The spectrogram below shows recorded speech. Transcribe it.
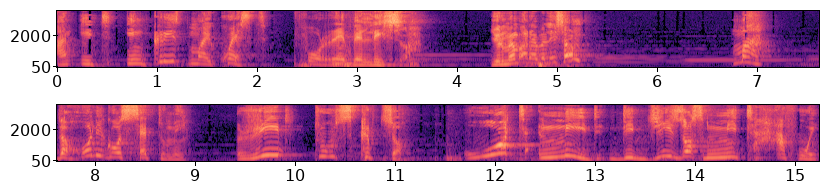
and it increased my quest for revelation. You remember revelation? Ma, the Holy Ghost said to me, read to scripture. What need did Jesus meet halfway?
